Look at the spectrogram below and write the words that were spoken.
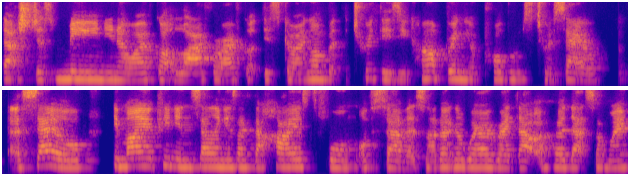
that's just mean you know i've got life or i've got this going on. But the truth is you can't bring your problems to a sale. A sale in my opinion selling is like the highest form of service. And i don't know where i read that or heard that somewhere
